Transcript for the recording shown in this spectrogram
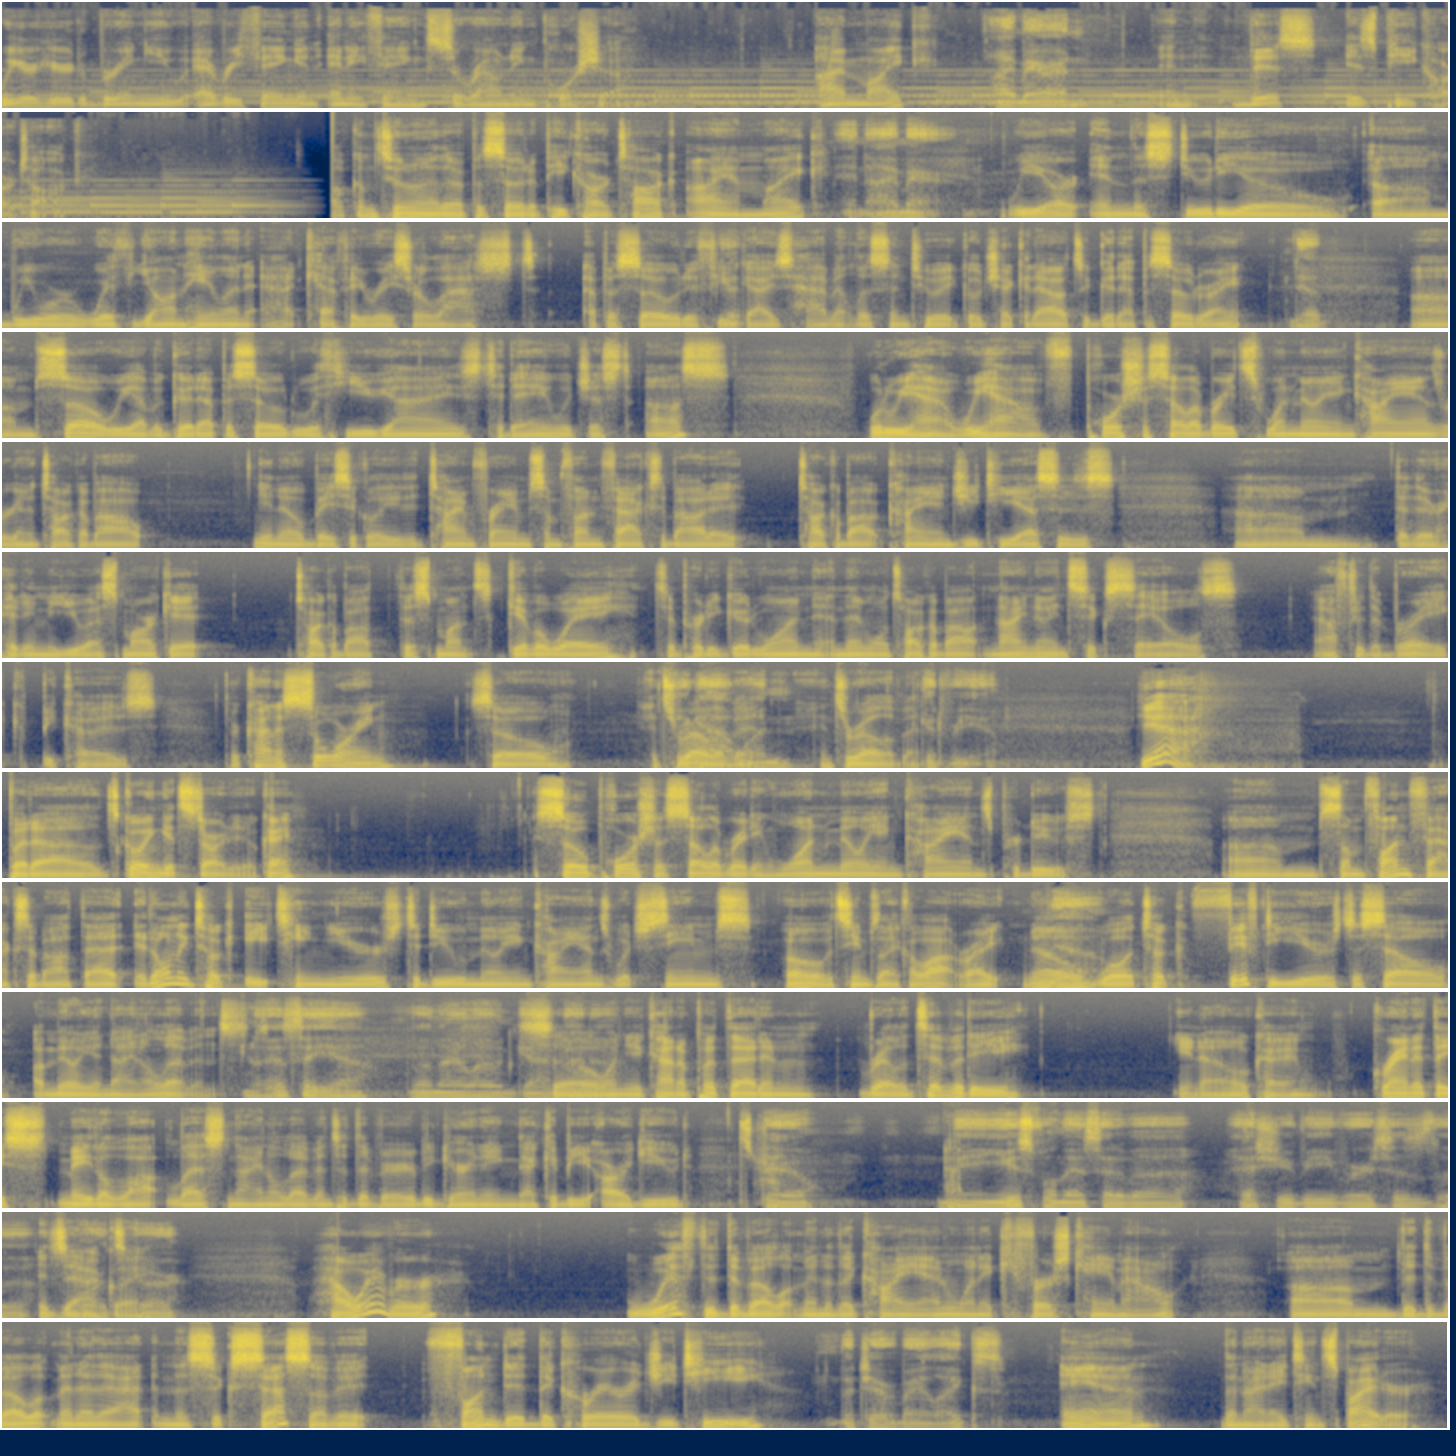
We are here to bring you everything and anything surrounding Porsche. I'm Mike, I'm Aaron. and this is P Car Talk. Welcome to another episode of P Car Talk. I am Mike. And I'm Aaron. We are in the studio. Um, we were with Jan Halen at Cafe Racer last episode. If you guys haven't listened to it, go check it out. It's a good episode, right? Yep. Um, so we have a good episode with you guys today with just us. What do we have? We have Porsche celebrates 1 million Cayennes. We're going to talk about, you know, basically the time frame, some fun facts about it, talk about Cayenne GTSs um, that they're hitting the U.S. market, talk about this month's giveaway. It's a pretty good one. And then we'll talk about 996 sales after the break because they're kind of soaring. So it's relevant. It's relevant. Good for you. Yeah. But uh, let's go ahead and get started, okay? So Porsche celebrating 1 million Cayennes produced. Um, some fun facts about that. It only took 18 years to do a million Cayennes, which seems, oh, it seems like a lot, right? No. Yeah. Well, it took 50 years to sell a million 911s. I was going to say, yeah, the 911 got So when you kind of put that in relativity, you know, okay, granted they made a lot less 911s at the very beginning. That could be argued. It's true. The usefulness of a SUV versus the Exactly. sports car. However, with the development of the Cayenne when it first came out, um, the development of that and the success of it funded the Carrera GT which everybody likes. and the 918 Spider.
